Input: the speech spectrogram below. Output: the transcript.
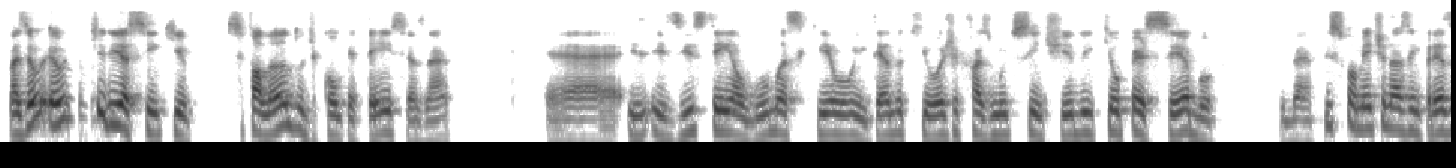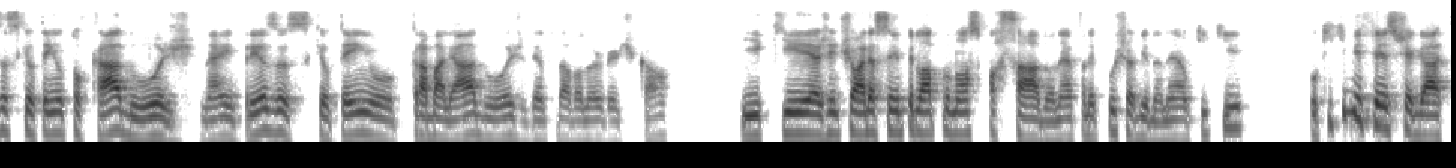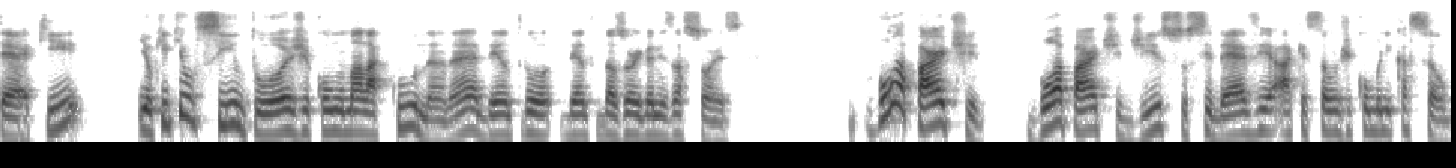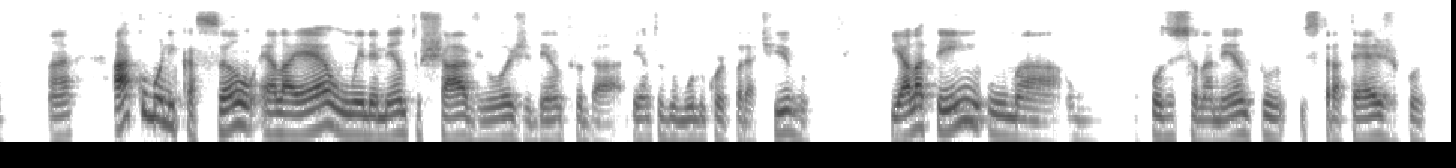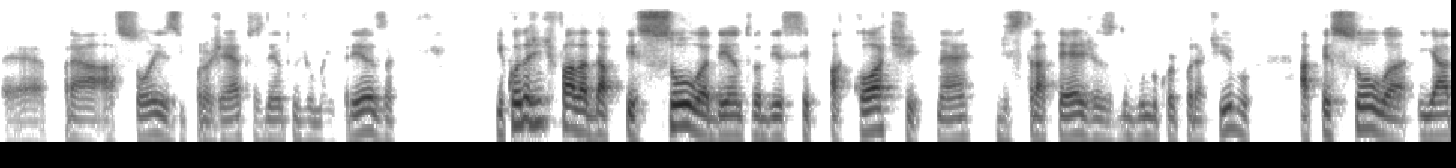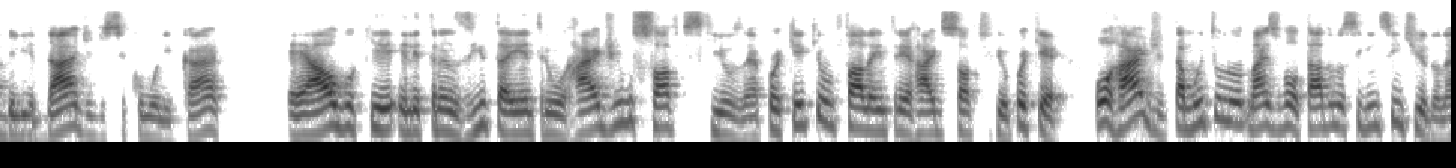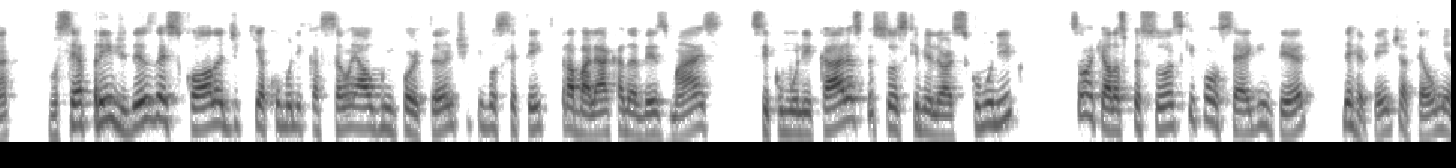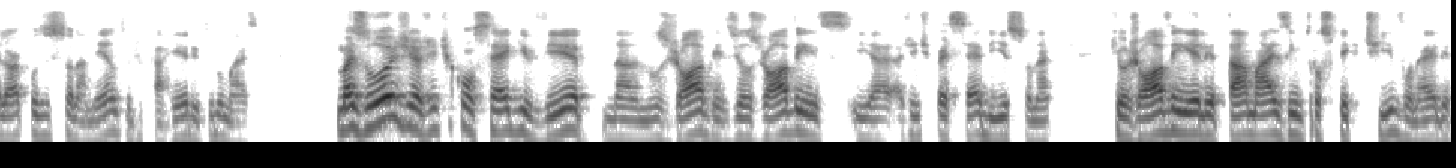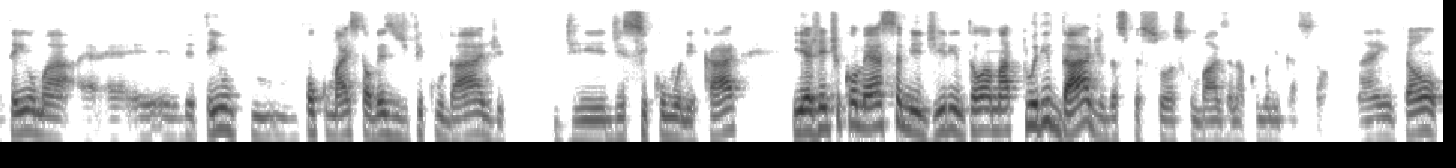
Mas eu, eu diria assim que, se falando de competências, né? é, existem algumas que eu entendo que hoje faz muito sentido e que eu percebo, né, principalmente nas empresas que eu tenho tocado hoje, né, empresas que eu tenho trabalhado hoje dentro da Valor Vertical e que a gente olha sempre lá para o nosso passado, né? Falei, puxa vida, né? O que que o que que me fez chegar até aqui e o que que eu sinto hoje como uma lacuna, né? Dentro dentro das organizações. Boa parte boa parte disso se deve à questão de comunicação. Né? A comunicação ela é um elemento chave hoje dentro, da, dentro do mundo corporativo e ela tem uma, um posicionamento estratégico é, para ações e projetos dentro de uma empresa. E quando a gente fala da pessoa dentro desse pacote né, de estratégias do mundo corporativo, a pessoa e a habilidade de se comunicar é algo que ele transita entre o hard e o soft skills, né? Por que, que eu falo entre hard e soft skill? Porque o hard está muito no, mais voltado no seguinte sentido, né? Você aprende desde a escola de que a comunicação é algo importante, que você tem que trabalhar cada vez mais, se comunicar. As pessoas que melhor se comunicam são aquelas pessoas que conseguem ter, de repente, até um melhor posicionamento de carreira e tudo mais. Mas hoje a gente consegue ver na, nos jovens, e os jovens, e a, a, gente percebe isso, né? Que o jovem ele está mais introspectivo, né? Ele tem uma, é, é, ele tem um, um, pouco mais talvez de dificuldade de, de se comunicar, e a gente começa a medir então a maturidade das pessoas com base na comunicação. Né? Então,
